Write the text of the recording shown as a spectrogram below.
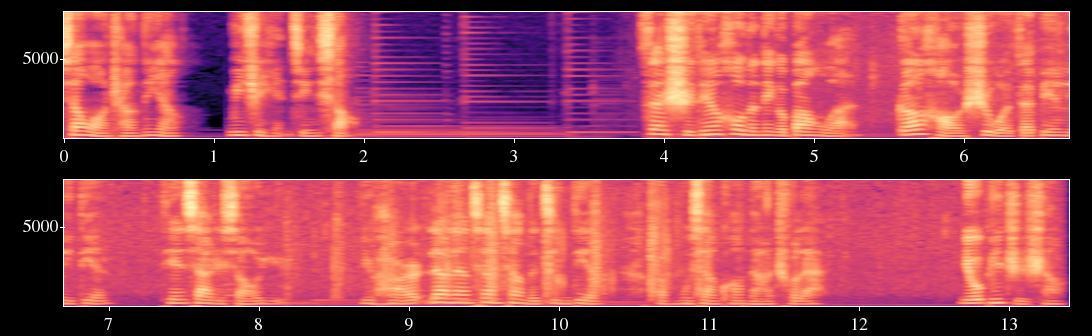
像往常那样眯着眼睛笑。在十天后的那个傍晚，刚好是我在便利店，天下着小雨，女孩踉踉跄跄地进店，把木相框拿出来。牛皮纸上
